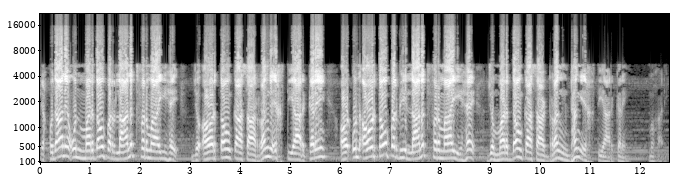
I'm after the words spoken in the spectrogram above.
کہ خدا نے ان مردوں پر لانت فرمائی ہے جو عورتوں کا سا رنگ اختیار کریں اور ان عورتوں پر بھی لانت فرمائی ہے جو مردوں کا سا رنگ ڈھنگ اختیار کریں۔ بخاری۔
